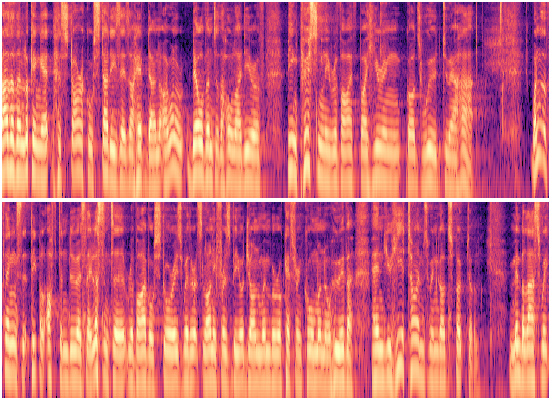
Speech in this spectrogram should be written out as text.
Rather than looking at historical studies as I have done, I want to delve into the whole idea of being personally revived by hearing God's word to our heart. One of the things that people often do as they listen to revival stories, whether it's Lonnie Frisbee or John Wimber or Kathryn Kuhlman or whoever, and you hear times when God spoke to them. Remember last week,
